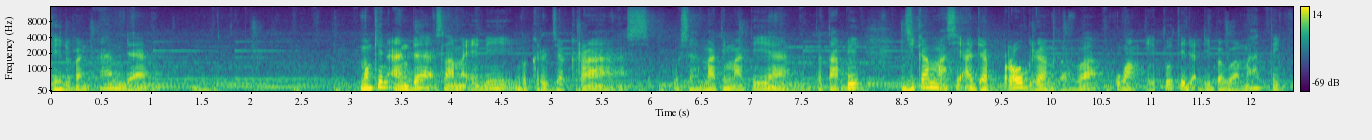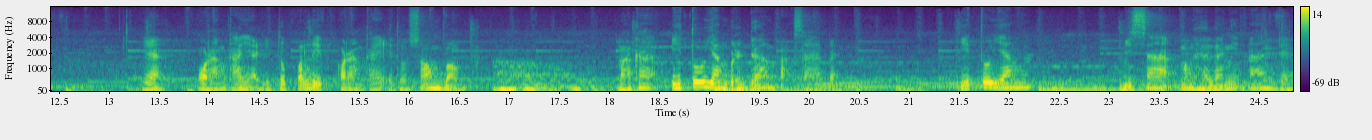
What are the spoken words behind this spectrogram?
kehidupan Anda. Mungkin Anda selama ini bekerja keras, usaha mati-matian, tetapi jika masih ada program bahwa uang itu tidak dibawa mati, ya, orang kaya itu pelit, orang kaya itu sombong, maka itu yang berdampak, sahabat. Itu yang bisa menghalangi Anda.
